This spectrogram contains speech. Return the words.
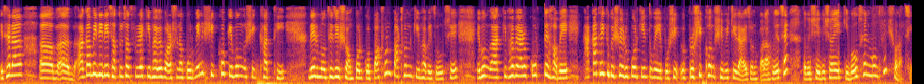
এছাড়া আগামী দিনে ছাত্রছাত্রীরা কীভাবে পড়াশোনা করবেন, শিক্ষক এবং শিক্ষার্থীদের মধ্যে যে সম্পর্ক, পঠন পাঠন কীভাবে চলছে এবং কীভাবে আরও করতে হবে, একাধিক বিষয়ের উপর কিন্তু এই প্রশি- প্রশিক্ষণ শিবিরটির আয়োজন করা হয়েছে। তবে সে বিষয়ে কি বলছেন মন্ত্রী, শোনাচ্ছি।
